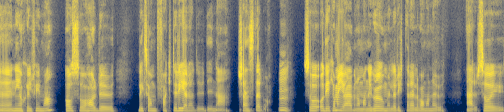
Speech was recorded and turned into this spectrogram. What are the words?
eh, en enskild firma och så har du liksom fakturerar du dina tjänster då. Mm. Så, och det kan man göra även om man är groom eller ryttare eller vad man nu är. Så eh,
